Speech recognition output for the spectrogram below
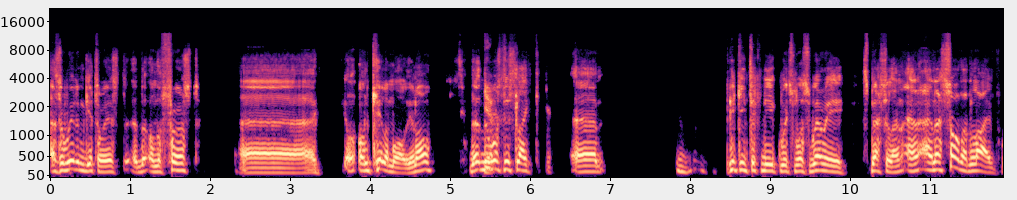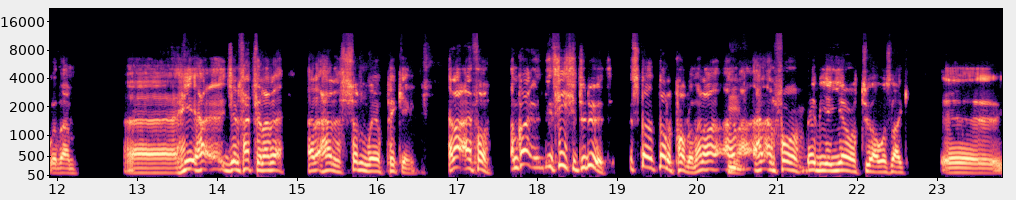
as a rhythm guitarist, uh, on the first uh, on Kill 'Em All, you know, there, there Yeah. was this like um, picking technique which was very special, and, and, and I saw that live with them. Uh, he James Hetfield had a, had, had a certain way of picking, and I, I thought I'm going. It's easy to do it. It's not not a problem. And I, and, and, and for maybe a year or two, I was like uh,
